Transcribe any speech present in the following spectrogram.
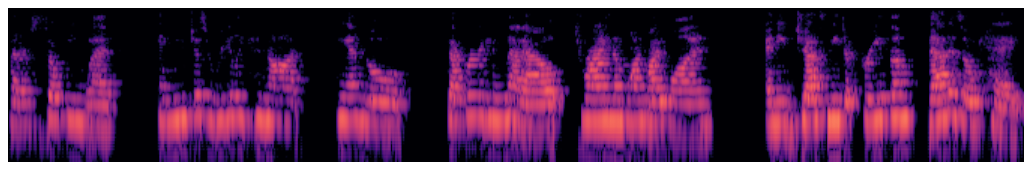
that are soaking wet and you just really cannot handle separating that out, drying them one by one, and you just need to freeze them, that is okay.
